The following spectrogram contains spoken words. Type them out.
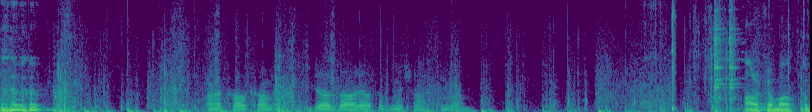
Bana kalkan biraz daha araya atabilme şansın var mı? Arkama attım.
